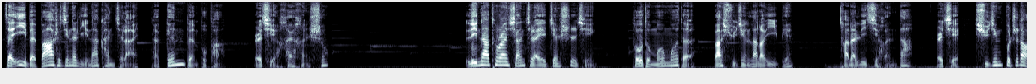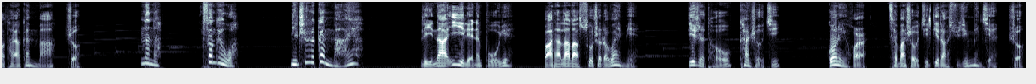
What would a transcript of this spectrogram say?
在一百八十斤的李娜看起来，她根本不胖，而且还很瘦。李娜突然想起来一件事情，偷偷摸摸的把许静拉到一边。她的力气很大，而且许静不知道她要干嘛，说：“娜娜，放开我！你这是干嘛呀？”李娜一脸的不悦。把他拉到宿舍的外面，低着头看手机，过了一会儿，才把手机递到许静面前，说：“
